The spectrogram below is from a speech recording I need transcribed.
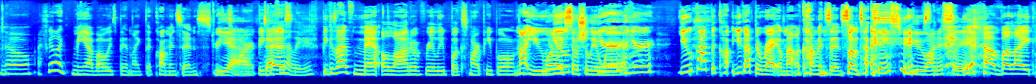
no i feel like me i've always been like the common sense street yeah, smart because definitely. because i've met a lot of really book smart people not you more you, like socially aware you're, you're you got the co- you got the right amount of common sense sometimes. Thanks to you, honestly. yeah, but like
